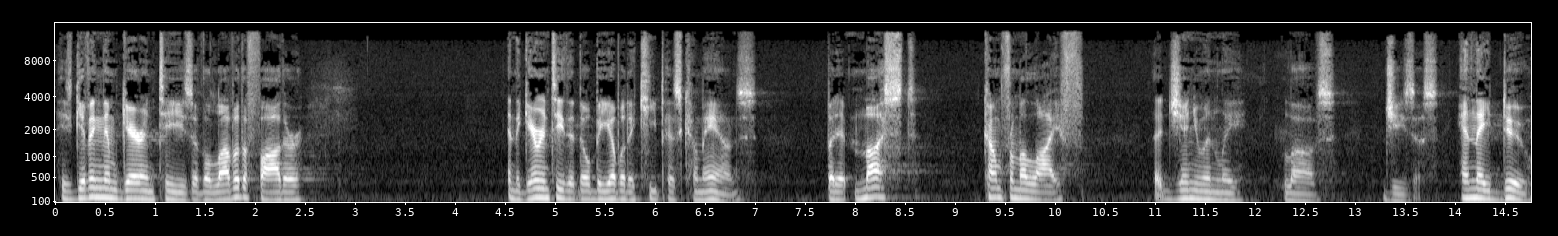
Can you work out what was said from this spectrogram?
He's giving them guarantees of the love of the Father and the guarantee that they'll be able to keep his commands. But it must come from a life that genuinely loves Jesus. And they do.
